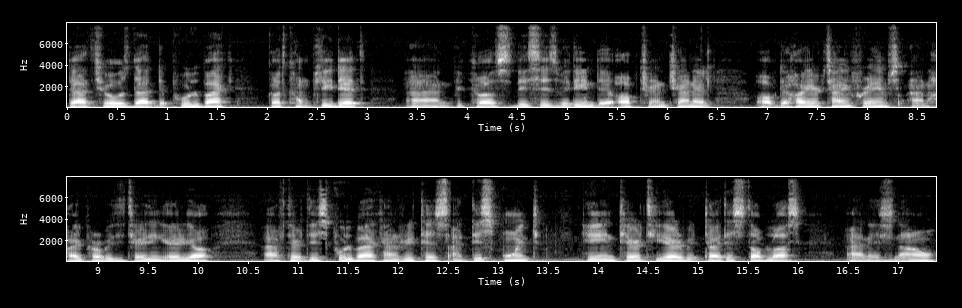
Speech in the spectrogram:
that shows that the pullback got completed and because this is within the uptrend channel of the higher time frames and high probability trading area. After this pullback and retest at this point he entered here with tight stop loss and is now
